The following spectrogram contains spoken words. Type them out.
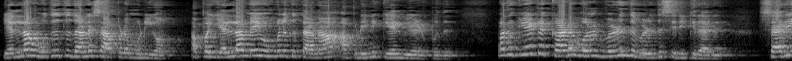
எல்லாம் உதிர்த்து தானே சாப்பிட முடியும். அப்ப எல்லாமே உங்களுக்கு தானா? அப்படின்னு கேள்வி எழுப்புது. அதை கேட்ட கடவுள் விழுந்து விழுந்து சிரிக்கிறாரு. சரி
